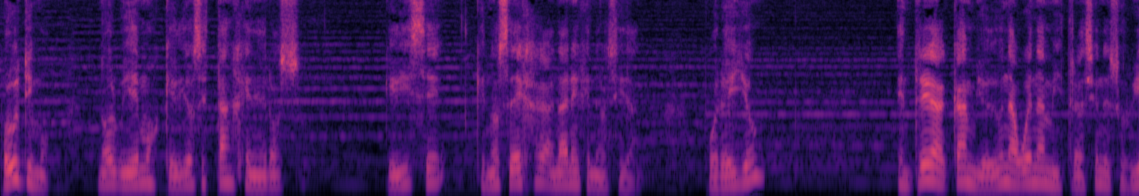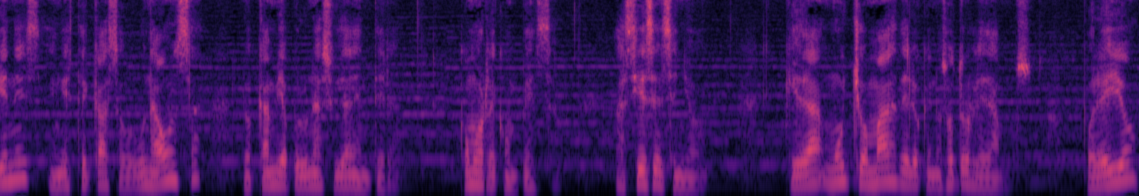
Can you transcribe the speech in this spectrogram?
Por último, no olvidemos que Dios es tan generoso, que dice que no se deja ganar en generosidad. Por ello, entrega a cambio de una buena administración de sus bienes, en este caso una onza, lo cambia por una ciudad entera, como recompensa. Así es el Señor, que da mucho más de lo que nosotros le damos. Por ello,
